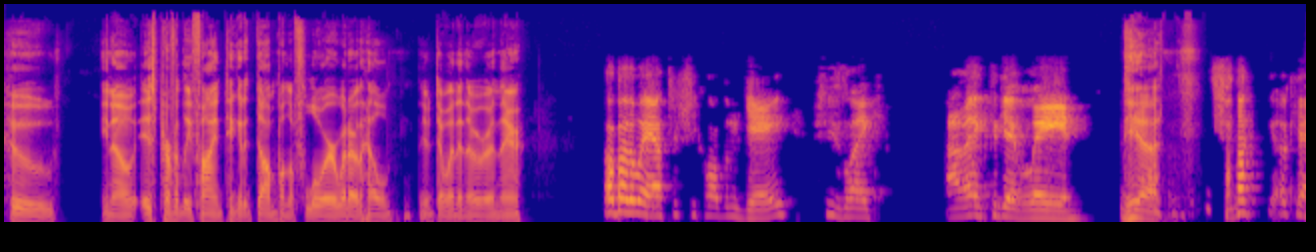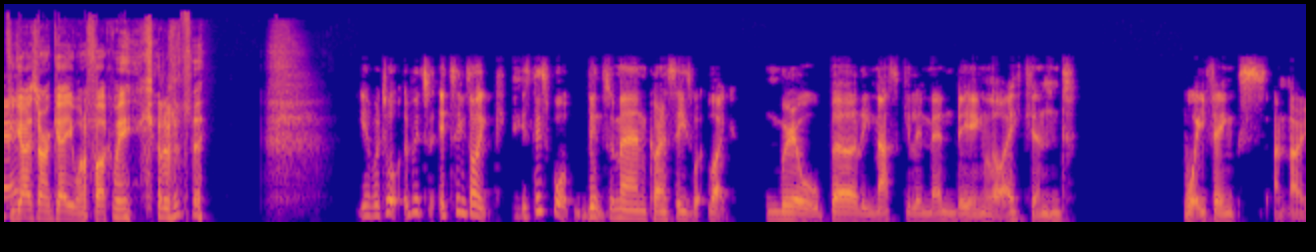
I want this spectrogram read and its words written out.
who you know, is perfectly fine taking a dump on the floor or whatever the hell they're doing it over in there. Oh, by the way, after she called them gay, she's like, "I like to get laid." Yeah. Fuck. Okay. If you guys aren't gay, you want to fuck me? kind of thing. Yeah, we're talking. It seems like is this what Vince McMahon kind of sees what like real burly masculine men being like, and what he thinks? I don't know.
